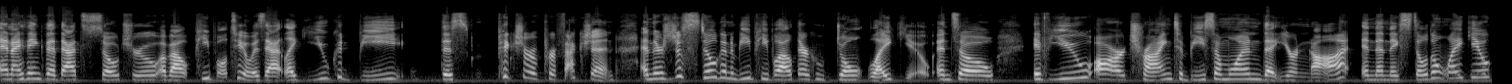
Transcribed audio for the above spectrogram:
And I think that that's so true about people too, is that like you could be this picture of perfection, and there's just still going to be people out there who don't like you. And so if you are trying to be someone that you're not, and then they still don't like you,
